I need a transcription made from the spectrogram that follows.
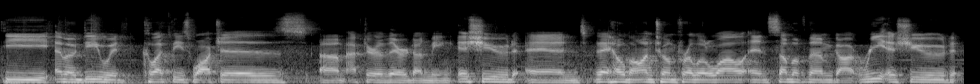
the MOD would collect these watches um, after they're done being issued, and they held on to them for a little while. And some of them got reissued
